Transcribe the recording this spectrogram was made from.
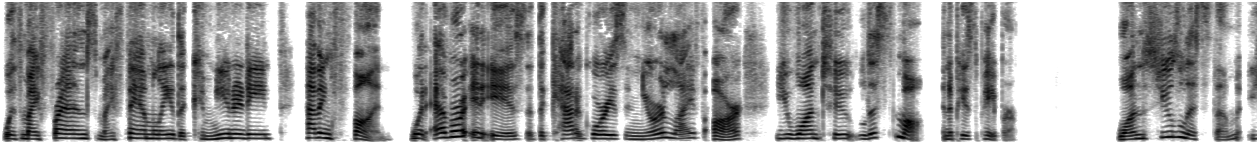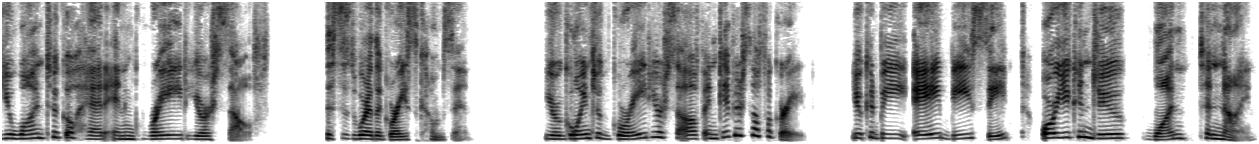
with my friends, my family, the community, having fun. Whatever it is that the categories in your life are, you want to list them all in a piece of paper. Once you list them, you want to go ahead and grade yourself. This is where the grace comes in. You're going to grade yourself and give yourself a grade. You could be A, B, C, or you can do one to nine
